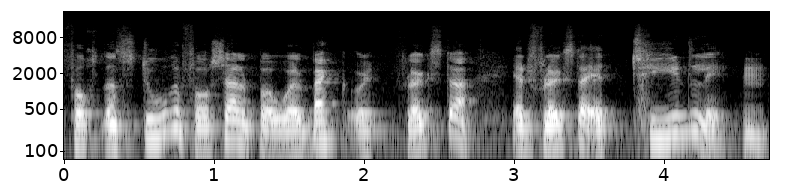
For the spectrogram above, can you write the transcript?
for, den store forskjellen på Welbeck og Fløgstad er at Fløgstad er tydelig, mm.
